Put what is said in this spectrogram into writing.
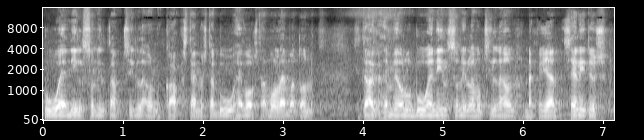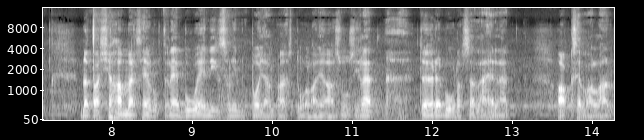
Bue Nilssonilta. Sillä on kaksi tämmöistä Buu-hevosta, molemmat on sitä aikaisemmin ollut Bue Nilssonilla, mutta sillä on näköjään selitys. Natasha Hammer seuruttelee Bue Nilssonin pojan kanssa tuolla ja asuu siellä Törebuudassa lähellä Aksevallan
